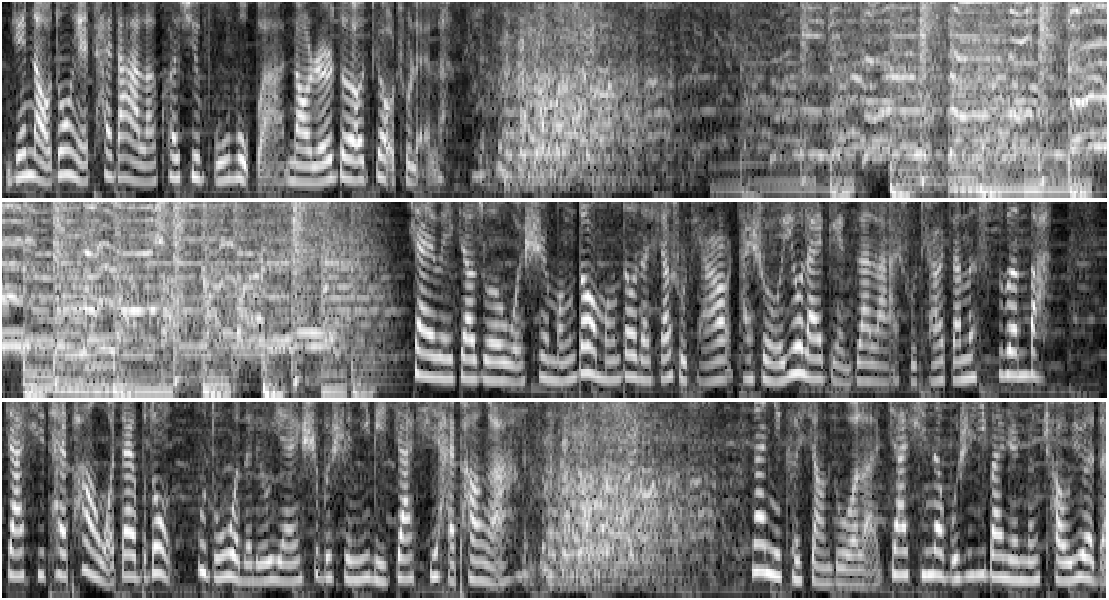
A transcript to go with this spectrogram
你这脑洞也太大了，快去补补吧，脑仁都要掉出来了。”下一位叫做我是萌豆萌豆的小薯条，他说我又来点赞啦，薯条咱们私奔吧。佳期太胖我带不动，不读我的留言是不是你比佳期还胖啊？那你可想多了，佳期那不是一般人能超越的。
